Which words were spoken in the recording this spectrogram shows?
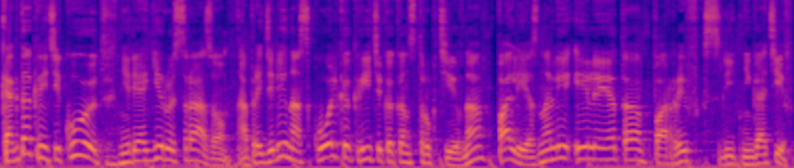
Когда критикуют, не реагируй сразу. Определи, насколько критика конструктивна, полезна ли или это порыв слить негатив.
